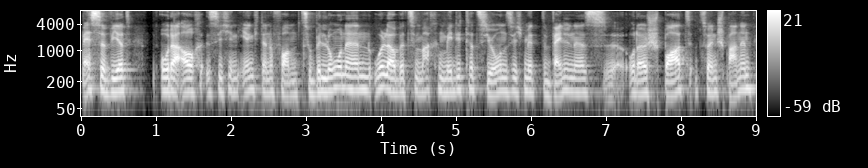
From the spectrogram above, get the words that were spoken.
besser wird oder auch sich in irgendeiner Form zu belohnen, Urlaube zu machen, Meditation, sich mit Wellness oder Sport zu entspannen.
